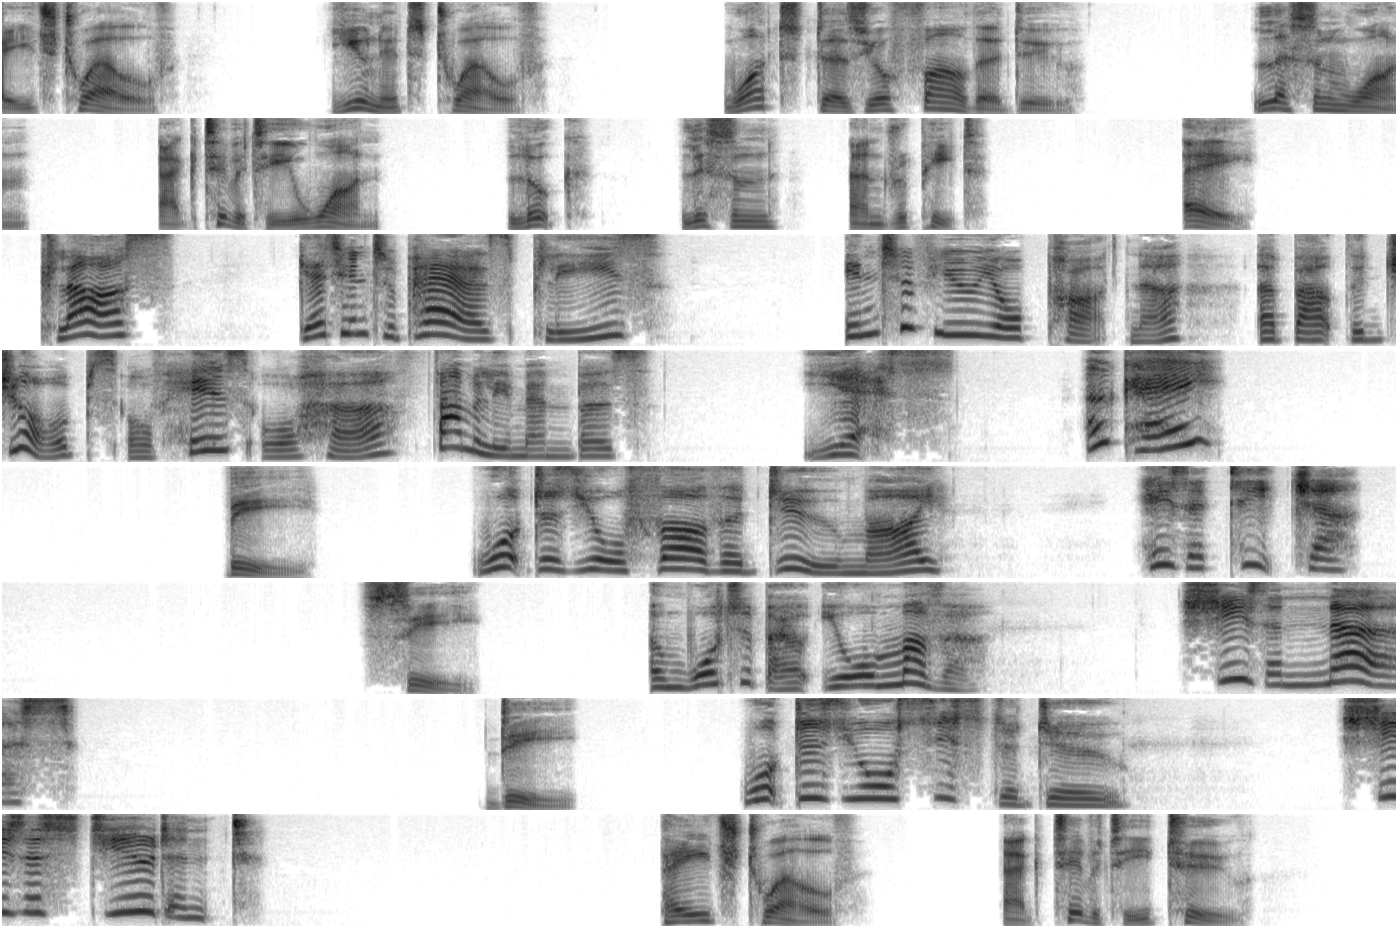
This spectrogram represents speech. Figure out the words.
Page 12. Unit 12. What does your father do? Lesson 1. Activity 1. Look, listen, and repeat. A. Class, get into pairs, please. Interview your partner about the jobs of his or her family members. Yes. Okay. B. What does your father do, Mai? He's a teacher. C. And what about your mother? She's a nurse. D. What does your sister do? She's a student. Page 12. Activity 2.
